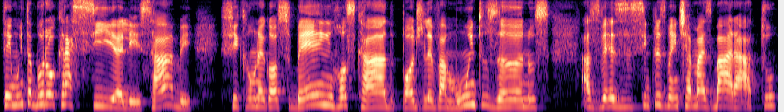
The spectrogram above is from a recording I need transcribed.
tem muita burocracia ali, sabe? Fica um negócio bem enroscado, pode levar muitos anos. Às vezes, simplesmente é mais barato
